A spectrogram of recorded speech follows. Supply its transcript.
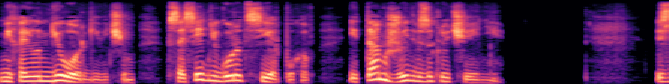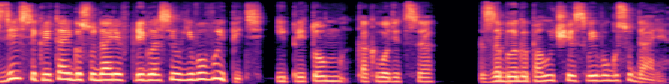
Михаилом Георгиевичем, в соседний город Серпухов, и там жить в заключении. Здесь секретарь государев пригласил его выпить, и при том, как водится, за благополучие своего государя.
